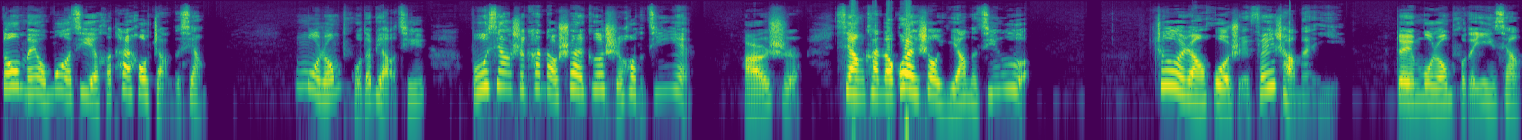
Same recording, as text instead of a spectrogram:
都没有墨界和太后长得像。慕容普的表情不像是看到帅哥时候的惊艳，而是像看到怪兽一样的惊愕。这让祸水非常满意，对慕容普的印象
